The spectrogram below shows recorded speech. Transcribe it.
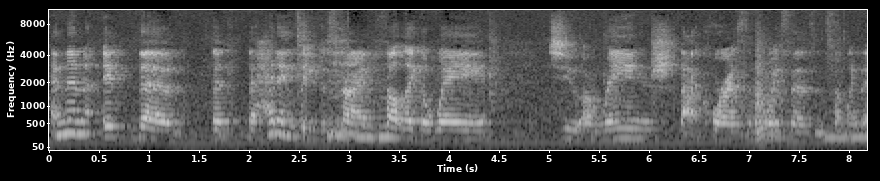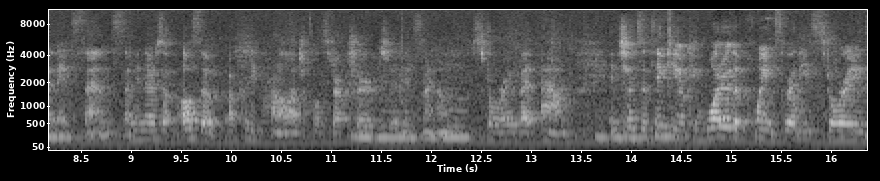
and then it, the, the the headings that you described mm-hmm. felt like a way to arrange that chorus of voices in some way that mm-hmm. made sense. I mean, there's a, also a pretty chronological structure to at least my own story, but um, in terms of thinking, okay, what are the points where these stories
